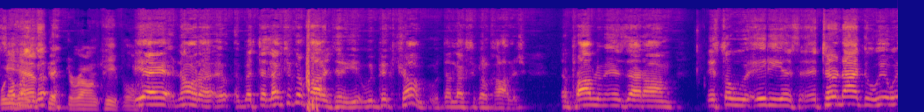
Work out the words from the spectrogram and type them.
we have gonna, picked the wrong people. Yeah, yeah, no, no. But the electrical college, we picked Trump with the electrical college. The problem is that um they thought we were idiots. It turned out that we, we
